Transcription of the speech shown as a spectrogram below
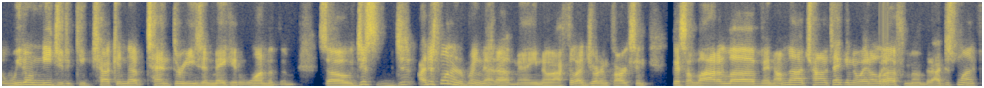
we don't need you to keep chucking up 10 threes and making one of them. So just, just I just wanted to bring that up, man. You know, I feel like Jordan Clarkson gets a lot of love, and I'm not trying to take away no love from him, but I just want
